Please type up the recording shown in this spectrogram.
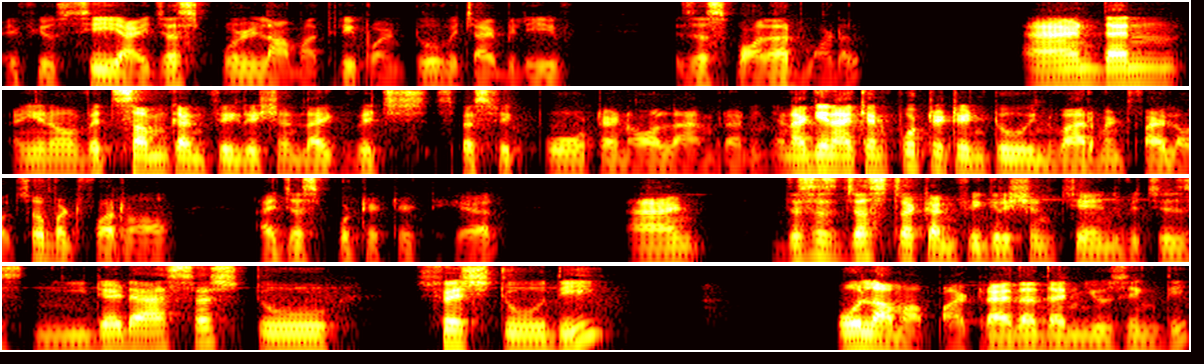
if you see, I just pulled Llama 3.2, which I believe is a smaller model. And then, you know, with some configuration like which specific port and all I'm running. And again, I can put it into environment file also, but for now, I just put it, here. And this is just a configuration change which is needed as such to switch to the Ollama part rather than using the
